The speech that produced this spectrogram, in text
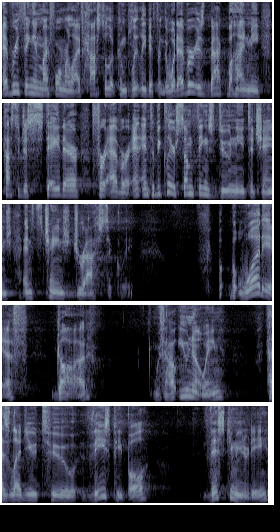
everything in my former life has to look completely different. That whatever is back behind me has to just stay there forever. And, and to be clear, some things do need to change and change drastically. But, but what if God, without you knowing, has led you to these people, this community,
